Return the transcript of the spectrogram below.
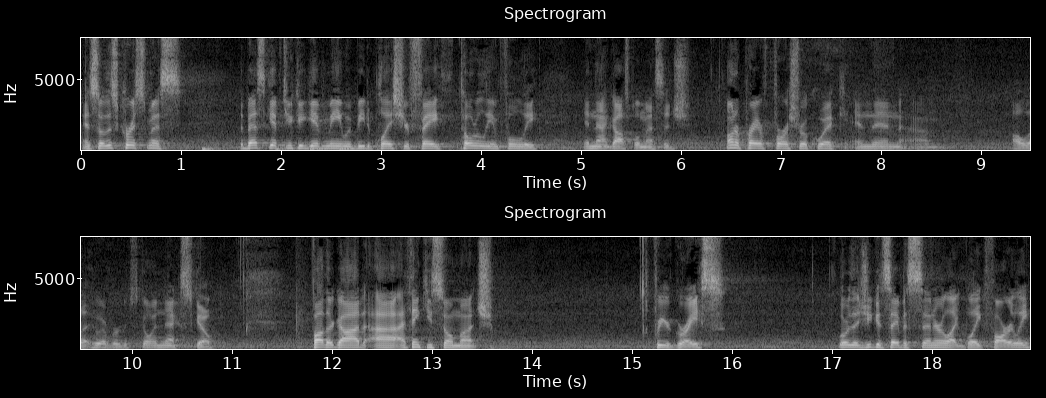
And so this Christmas, the best gift you could give me would be to place your faith totally and fully in that gospel message. I want to pray for us real quick, and then um, I'll let whoever's going next go. Father God, uh, I thank you so much for your grace. Lord, that you could save a sinner like Blake Farley.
